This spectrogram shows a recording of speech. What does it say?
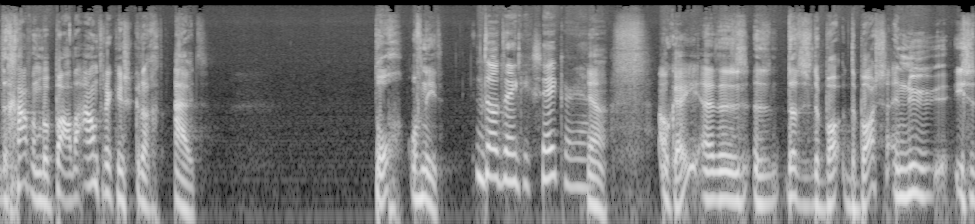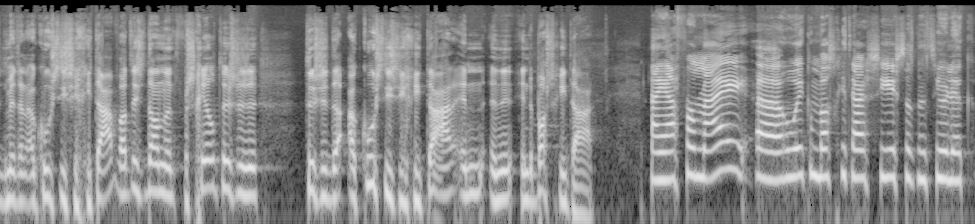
er gaat een bepaalde aantrekkingskracht uit. Toch? Of niet? Dat denk ik zeker, ja. Ja. Oké, eh, dus, eh, dat is de, ba- de bas. En nu is het met een akoestische gitaar. Wat is dan het verschil tussen, tussen de akoestische gitaar en, en, en de basgitaar? Nou ja, voor mij, eh, hoe ik een basgitaar zie, is dat natuurlijk...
